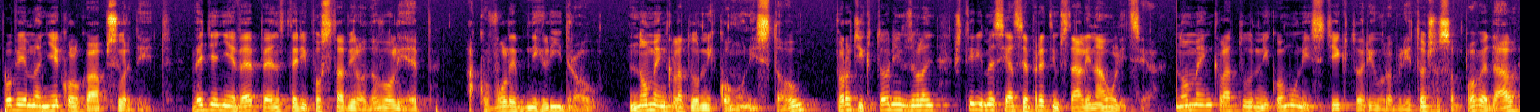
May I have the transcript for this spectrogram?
Poviem len niekoľko absurdít. Vedenie VPN vtedy postavilo do volieb ako volebných lídrov nomenklatúrnych komunistov, proti ktorým sme len 4 mesiace predtým stáli na uliciach. Nomenklatúrni komunisti, ktorí urobili to, čo som povedal,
